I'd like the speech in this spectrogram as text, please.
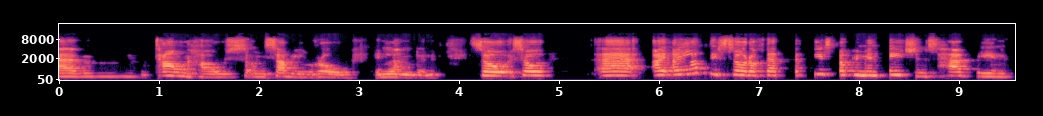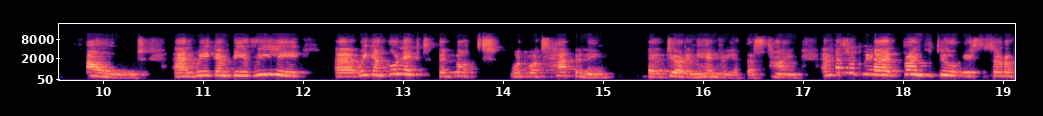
um, townhouse on Savile Row in London. So so uh, I, I love this sort of that, that these documentations have been found and we can be really uh, we can connect the dots, what, what's happening uh, during this time. And that's what we are trying to do is to sort of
